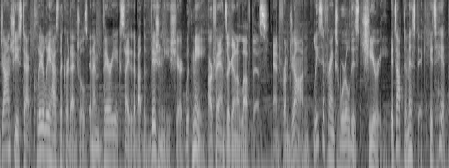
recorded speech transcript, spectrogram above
Jon Shestack clearly has the credentials, and I'm very excited about the vision he shared with me. Our fans are gonna love this. And from Jon, Lisa Frank's world is cheery. It's optimistic, it's hip,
